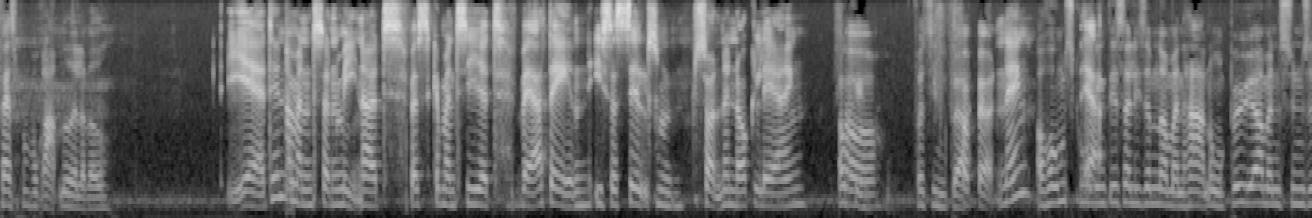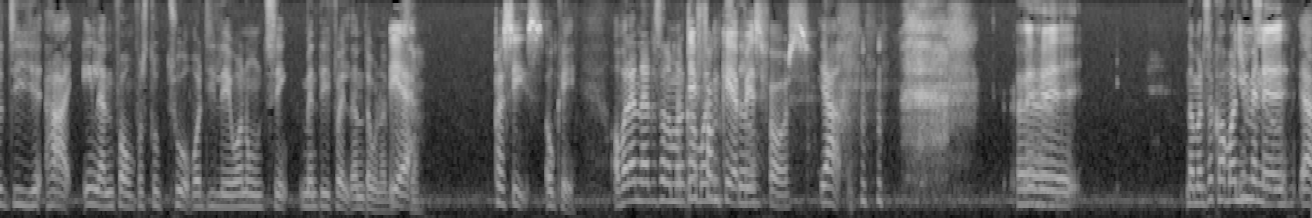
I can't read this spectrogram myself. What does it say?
fast på programmet, eller hvad? Ja, det er når man sådan mener, at, hvad skal man sige, at hverdagen i sig selv som sådan er nok læring for, okay. for sine børn. For børnene, ikke? Og homeschooling, ja. det er så ligesom, når man har nogle bøger, og man synes, at de har en eller anden form for struktur, hvor de laver nogle ting, men det er forældrene, der underviser. Ja, præcis. Okay. Og hvordan er det så, når man og kommer det fungerer bedst for os. Ja. øh, når man så kommer sted, øh, ja,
